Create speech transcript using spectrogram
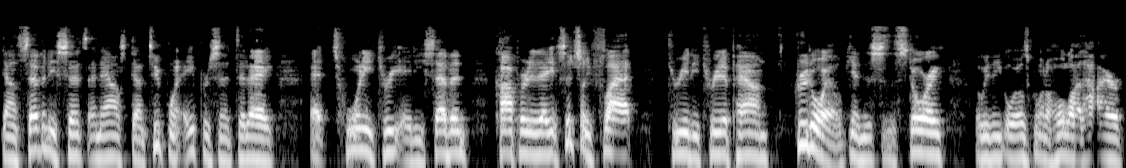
down 70 cents an ounce, down 2.8% today at 23.87. Copper today essentially flat 383 a pound. Crude oil, again, this is the story. We think oil's going a whole lot higher.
